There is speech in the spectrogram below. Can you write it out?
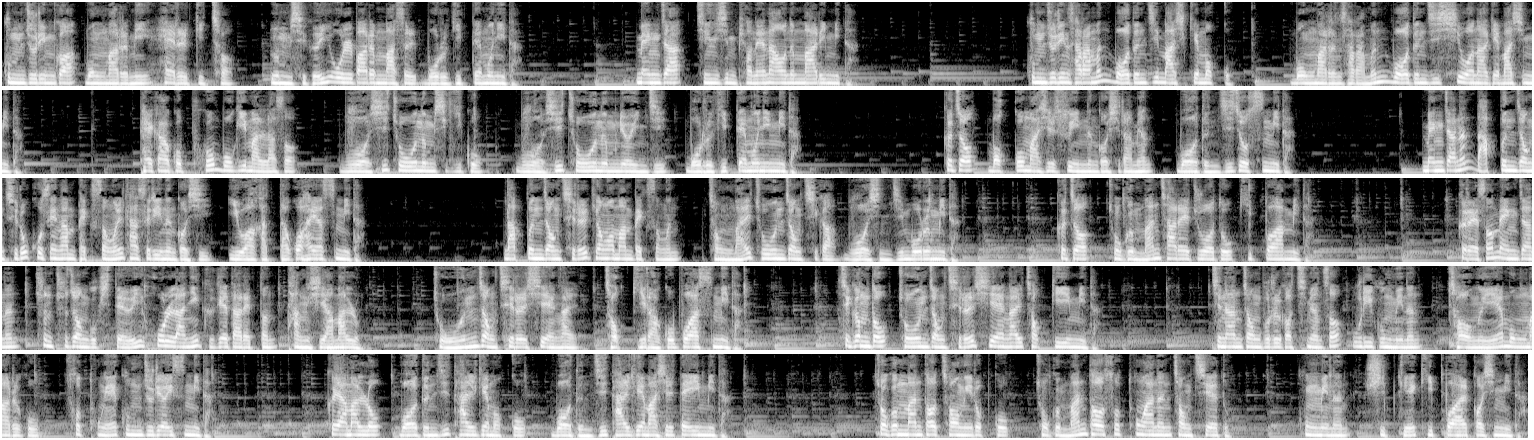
굶주림과 목마름이 해를 끼쳐 음식의 올바른 맛을 모르기 때문이다. 맹자 진심편에 나오는 말입니다. 굶주린 사람은 뭐든지 맛있게 먹고 목마른 사람은 뭐든지 시원하게 마십니다. 배가 고프고 목이 말라서 무엇이 좋은 음식이고 무엇이 좋은 음료인지 모르기 때문입니다. 그저 먹고 마실 수 있는 것이라면 뭐든지 좋습니다. 맹자는 나쁜 정치로 고생한 백성을 다스리는 것이 이와 같다고 하였습니다. 나쁜 정치를 경험한 백성은 정말 좋은 정치가 무엇인지 모릅니다. 그저 조금만 잘해주어도 기뻐합니다. 그래서 맹자는 춘추전국 시대의 혼란이 극에 달했던 당시야말로 좋은 정치를 시행할 적기라고 보았습니다. 지금도 좋은 정치를 시행할 적기입니다. 지난 정부를 거치면서 우리 국민은 정의에 목마르고 소통에 굶주려 있습니다. 그야말로 뭐든지 달게 먹고 뭐든지 달게 마실 때입니다. 조금만 더 정의롭고 조금만 더 소통하는 정치에도 국민은 쉽게 기뻐할 것입니다.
